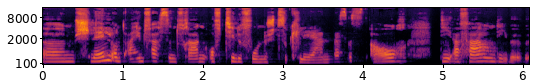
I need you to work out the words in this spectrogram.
ähm, schnell und einfach sind Fragen oft telefonisch zu klären. Das ist auch die Erfahrung, die wir über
